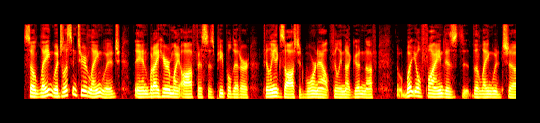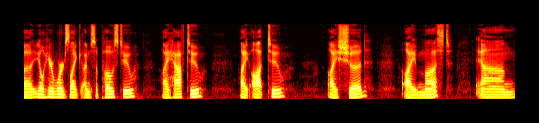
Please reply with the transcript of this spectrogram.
So, language, listen to your language. And what I hear in my office is people that are feeling exhausted, worn out, feeling not good enough. What you'll find is the language, uh, you'll hear words like, I'm supposed to, I have to, I ought to, I should, I must. Um,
